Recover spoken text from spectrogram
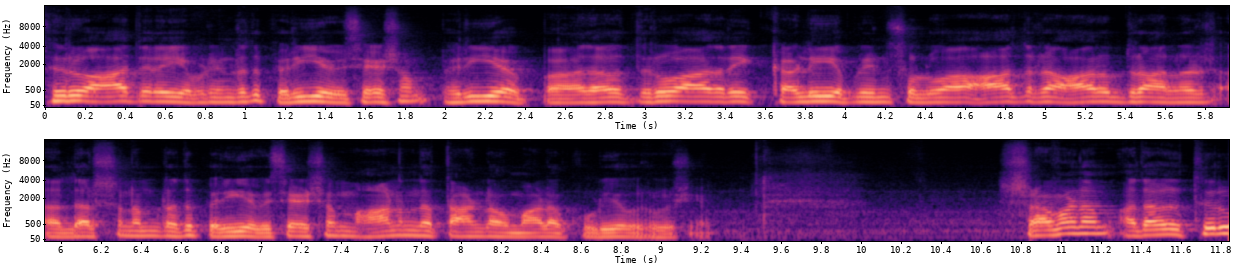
திரு ஆதிரை அப்படின்றது பெரிய விசேஷம். பெரிய அதாவது திருவாதிரை களி அப்படின்னு சொல்லுவா ஆதிர ஆருத்ரா தர்சனம்ன்றது பெரிய விசேஷம். ஆனந்த தாண்டவம் ஆடக்கூடிய ஒரு விஷயம். ஸ்ரவணம் அதாவது திரு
